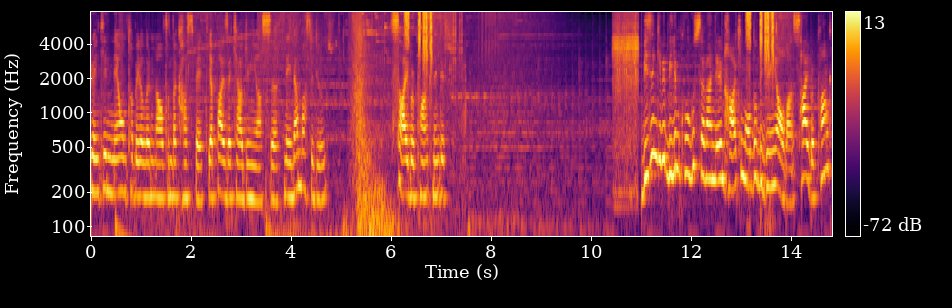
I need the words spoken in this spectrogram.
renkli neon tabelalarının altında kasvet, yapay zeka dünyası. Neyden bahsediyoruz? Cyberpunk nedir? Bizim gibi bilim kurgu sevenlerin hakim olduğu bir dünya olan cyberpunk,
